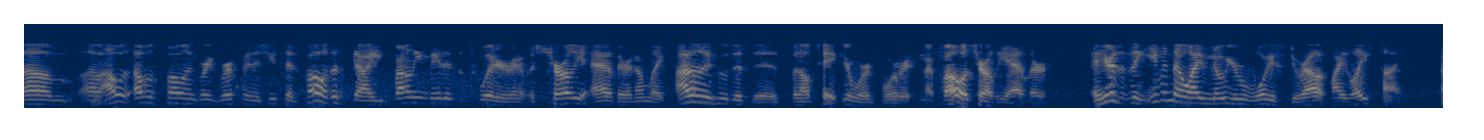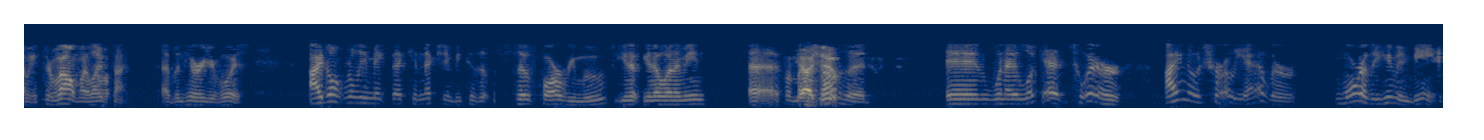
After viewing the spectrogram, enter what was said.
um uh, I was I was following Greg Griffin and she said, Follow this guy, he finally made it to Twitter and it was Charlie Adler and I'm like, I don't know who this is, but I'll take your word for it and I follow Charlie Adler and here's the thing, even though I know your voice throughout my lifetime, I mean throughout my lifetime, I've been hearing your voice. I don't really make that connection because it was so far removed. You know, you know what I mean? Uh, from my yeah, childhood. And when I look at Twitter, I know Charlie Adler more as a human being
